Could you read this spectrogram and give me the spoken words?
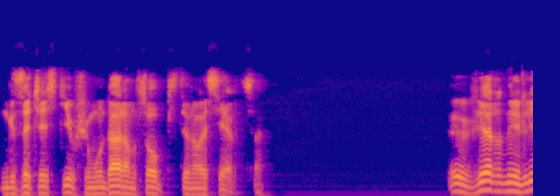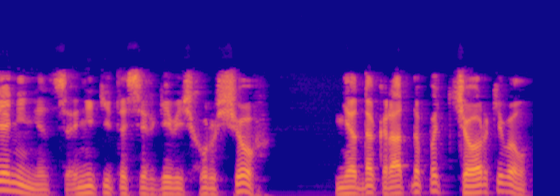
к зачастившим ударам собственного сердца. Верный ленинец Никита Сергеевич Хрущев неоднократно подчеркивал,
